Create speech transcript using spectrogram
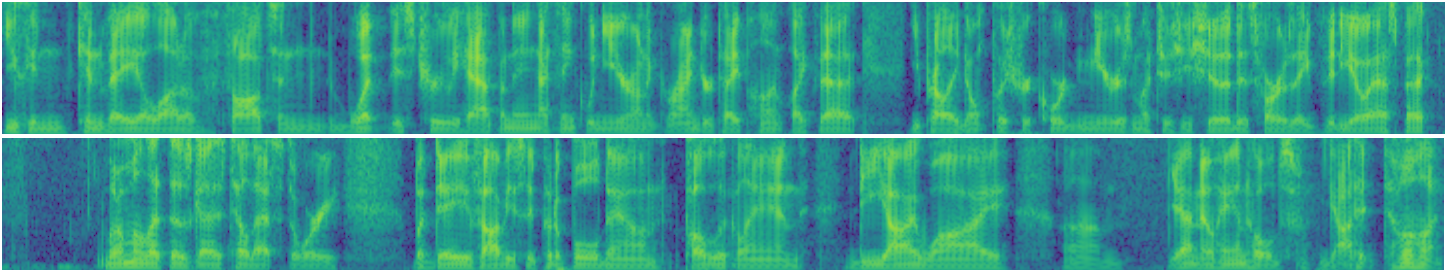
you can convey a lot of thoughts and what is truly happening. I think when you're on a grinder type hunt like that, you probably don't push record near as much as you should as far as a video aspect. But I'm gonna let those guys tell that story. But Dave obviously put a bull down, public land, DIY. Um, yeah, no handholds, got it done.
